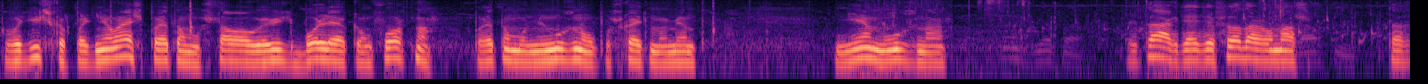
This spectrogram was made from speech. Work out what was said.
Водичка поднялась, поэтому стало ловить более комфортно. Поэтому не нужно упускать момент. Не нужно. Итак, дядя Федор у нас та-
